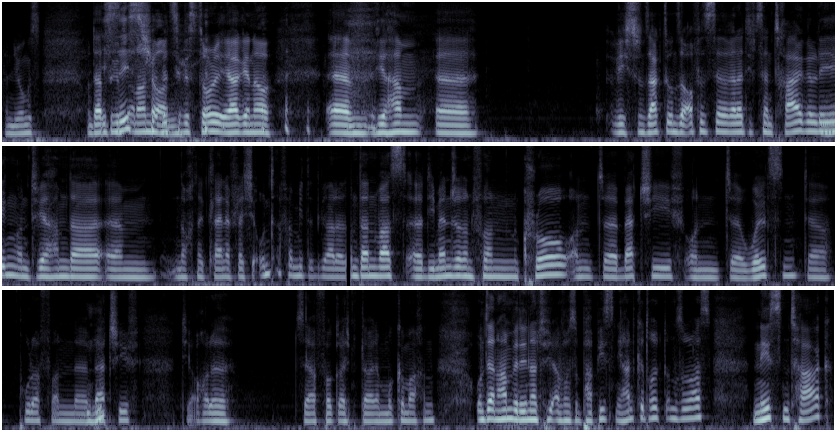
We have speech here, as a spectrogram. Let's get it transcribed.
bei den Jungs. Und dazu gibt es auch noch eine schon. witzige Story. Ja, genau. ähm, wir haben, äh, wie ich schon sagte, unser Office ist ja relativ zentral Mhm. gelegen und wir haben da ähm, noch eine kleine Fläche untervermietet gerade. Und dann war es äh, die Managerin von Crow und äh, Bad Chief und äh, Wilson, der Bruder von äh, Mhm. Bad Chief, die auch alle sehr erfolgreich mittlerweile Mucke machen. Und dann haben wir denen natürlich einfach so ein paar Pieces in die Hand gedrückt und sowas. Nächsten Tag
